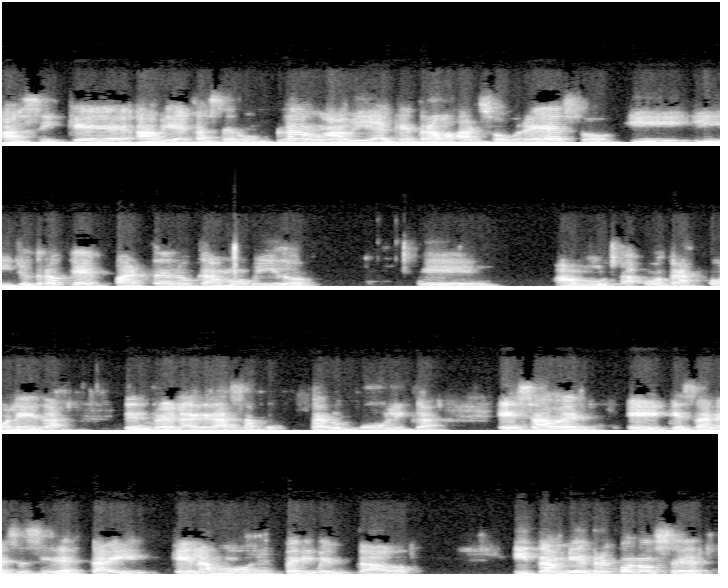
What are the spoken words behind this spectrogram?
así que había que hacer un plan, había que trabajar sobre eso. Y, y yo creo que parte de lo que ha movido eh, a muchas otras colegas dentro de la área de salud pública es saber eh, que esa necesidad está ahí, que la hemos experimentado y también reconocer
